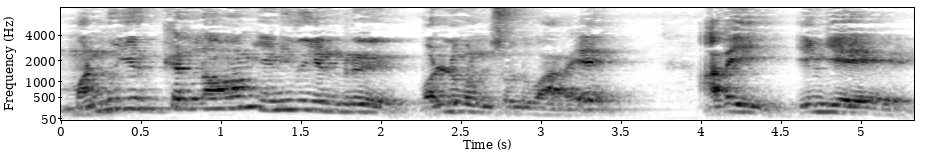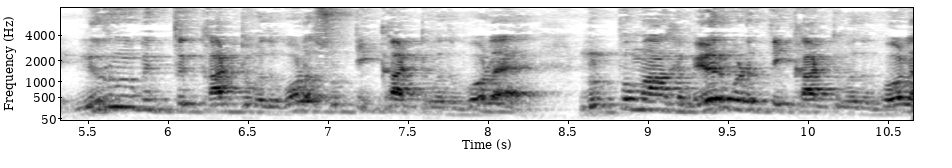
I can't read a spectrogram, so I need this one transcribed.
மண்ணுயிர்க்கெல்லாம் இனிது என்று வள்ளுவன் சொல்லுவாரே அதை இங்கே நிரூபித்து காட்டுவது போல சுட்டி காட்டுவது போல நுட்பமாக வேறுபடுத்தி காட்டுவது போல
